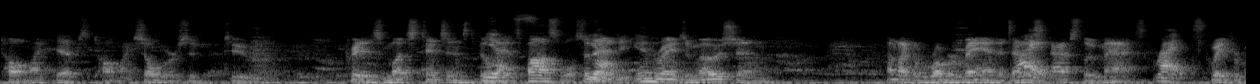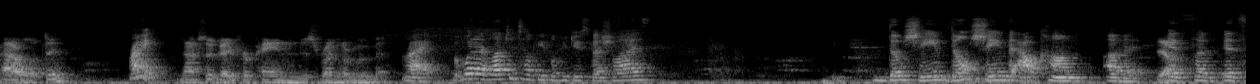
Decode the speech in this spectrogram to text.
taught my hips, taught my shoulders to, to create as much tension and stability Yes. as possible. So Yeah. that at the end range of motion, I'm like a rubber band. It's at its absolute max. Right. It's great for powerlifting. Right. Not so great for pain and just regular movement. Right. But what I love to tell people who do specialize don't shame don't shame the outcome of it. Yeah. It's a it's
